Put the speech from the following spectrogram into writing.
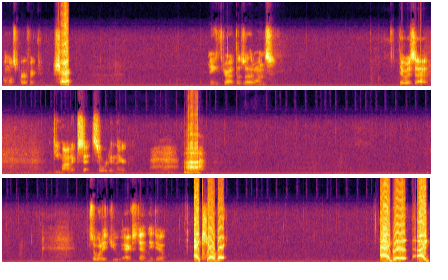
almost perfect. Sure. You can throw out those other ones. There was a demonic set sword in there. Ah. So what did you accidentally do? I killed it. I I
